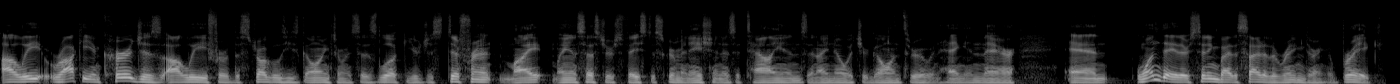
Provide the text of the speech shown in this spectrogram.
Ali, Rocky encourages Ali for the struggles he's going through and says, look, you're just different. My, my ancestors faced discrimination as Italians, and I know what you're going through, and hang in there. And one day they're sitting by the side of the ring during a break,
